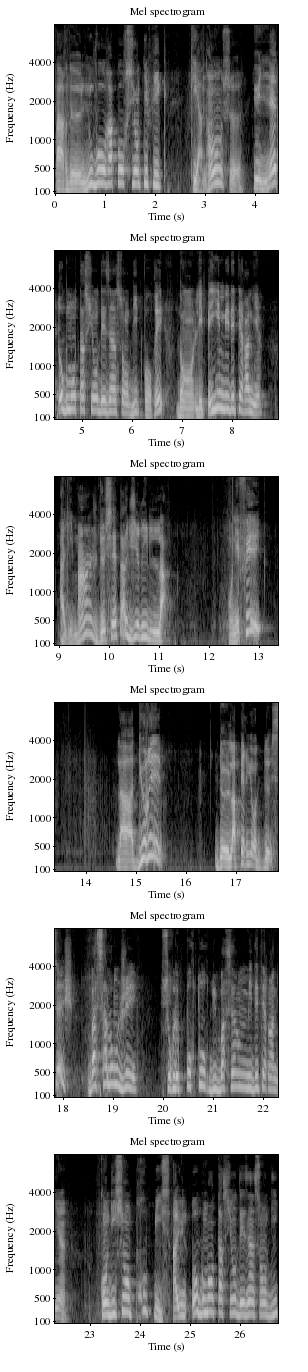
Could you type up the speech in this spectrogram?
par de nouveaux rapports scientifiques qui annoncent une nette augmentation des incendies de forêt dans les pays méditerranéens, à l'image de cette Algérie-là. En effet, la durée de la période de sèche va s'allonger sur le pourtour du bassin méditerranéen, condition propice à une augmentation des incendies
